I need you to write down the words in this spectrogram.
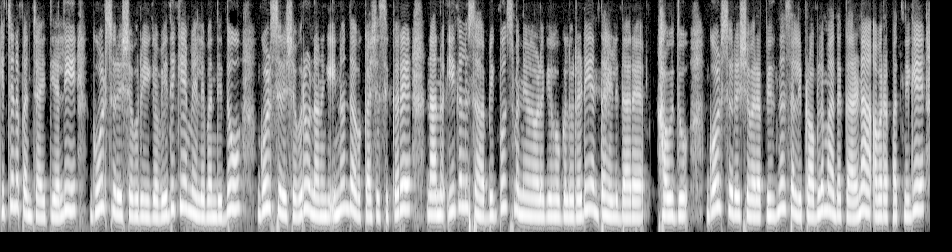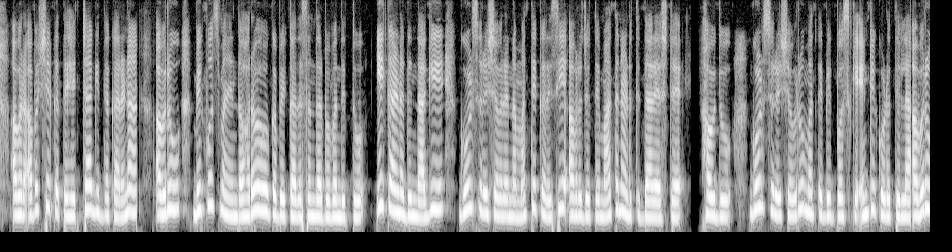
ಕಿಚ್ಚನ ಪಂಚಾಯಿತಿಯಲ್ಲಿ ಗೋಲ್ಡ್ ಸುರೇಶ್ ಅವರು ಈಗ ವೇದಿಕೆಯ ಮೇಲೆ ಬಂದಿದ್ದು ಗೋಲ್ಡ್ ಸುರೇಶ್ ಅವರು. ನನಗೆ ಇನ್ನೊಂದು ಅವಕಾಶ ಸಿಕ್ಕರೆ ನಾನು ಈಗಲೂ ಸಹ ಬಿಗ್ ಬಾಸ್ ಮನೆಯೊಳಗೆ ಹೋಗಲು ರೆಡಿ ಅಂತ ಹೇಳಿದ್ದಾರೆ. ಹೌದು ಗೋಲ್ಡ್ ಸುರೇಶ್ ಅವರ ಬಿಸ್ನೆಸ್ ಅಲ್ಲಿ ಪ್ರಾಬ್ಲಮ್ ಆದ ಕಾರಣ ಅವರ ಪತ್ನಿಗೆ ಅವರ ಅವಶ್ಯಕತೆ ಹೆಚ್ಚಾಗಿದ್ದ ಕಾರಣ ಅವರು ಬಿಗ್ ಬಾಸ್ ಮನೆಯಿಂದ ಹೊರ ಹೋಗಬೇಕಾದ ಸಂದರ್ಭ ಬಂದಿತ್ತು. ಈ ಕಾರಣದಿಂದಾಗಿ ಗೋಲ್ಡ್ ಸುರೇಶ್ ಅವರನ್ನು ಮತ್ತೆ ಕರೆಸಿ ಅವರ ಜೊತೆ ಮಾತನಾಡುತ್ತಿದ್ದಾರೆ ಅಷ್ಟೇ. ಹೌದು ಗೋಲ್ಡ್ ಸುರೇಶ್ ಅವರು ಮತ್ತೆ ಬಿಗ್ ಬಾಸ್ಗೆ ಎಂಟ್ರಿ ಕೊಡುತ್ತಿಲ್ಲ. ಅವರು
